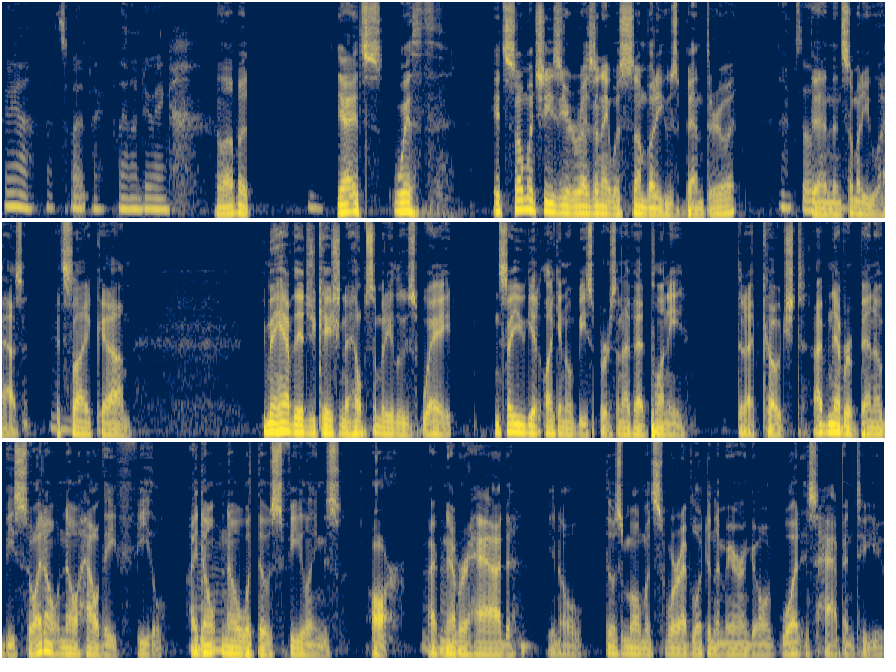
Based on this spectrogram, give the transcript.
so yeah, that's what I plan on doing. I love it. Mm. Yeah, it's with it's so much easier to resonate with somebody who's been through it Absolutely. than than somebody who hasn't. It's Mhm. like um, you may have the education to help somebody lose weight, and say you get like an obese person. I've had plenty that I've coached. I've never been obese, so I don't know how they feel. I don't Mhm. know what those feelings are. I've Mhm. never had you know those moments where I've looked in the mirror and going, "What has happened to you?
